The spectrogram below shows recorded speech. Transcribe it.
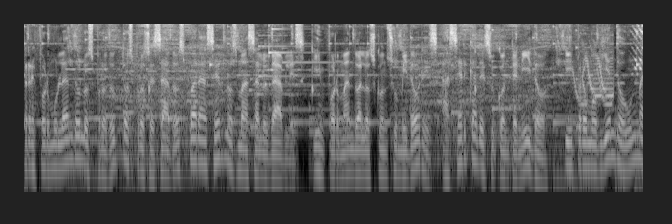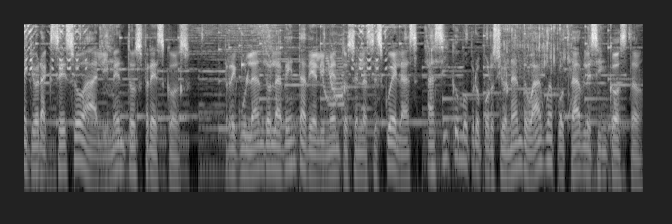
reformulando los productos procesados para hacerlos más saludables, informando a los consumidores acerca de su contenido y promoviendo un mayor acceso a alimentos frescos, regulando la venta de alimentos en las escuelas, así como proporcionando agua potable sin costo,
